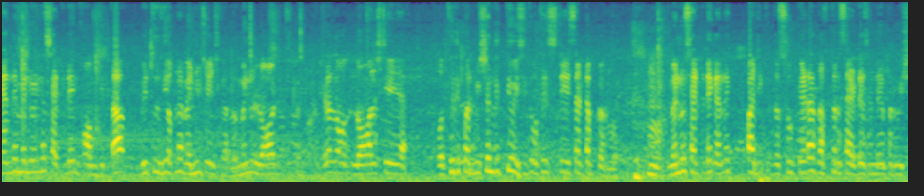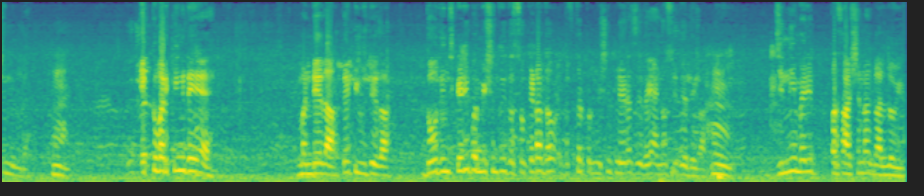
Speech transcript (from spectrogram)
ਕਹਿੰਦੇ ਮੈਨੂੰ ਇਹਨਾਂ ਸੈਟਰਡੇ ਇਨਫੋਰਮ ਕੀਤਾ ਵੀ ਤੁਸੀਂ ਆਪਣਾ ਵੈਨਿਊ ਚੇਂਜ ਕਰ ਲਓ। ਮੈਨੂੰ ਲਾਰਡ ਜਿਹੜਾ ਲਾਲ ਸਟੇਜ ਹੈ ਉੱਥੇ ਦੀ ਪਰਮਿਸ਼ਨ ਦਿੱਤੀ ਹੋਈ ਸੀ ਤੇ ਉੱਥੇ ਸਟੇਜ ਸੈਟਅਪ ਕਰ ਲਓ। ਮੈਨੂੰ ਸੈਟਰਡੇ ਕਹਿੰਦੇ ਭਾਜੀ ਦੱਸੋ ਕਿਹੜਾ ਦਫ਼ਤਰ ਸੈਟਰਡੇ ਸੰਡੇ ਪਰਮਿਸ਼ਨ ਦਿੰਦਾ ਇੱਕ ਵਰਕਿੰਗ ਡੇ ਹੈ ਮੰਡੇ ਦਾ ਤੇ ਟਿਊਜ਼ਡੇ ਦਾ। ਦੋ ਦਿਨ ਚ ਕਿਹੜੀ ਪਰਮਿਸ਼ਨ ਤੁਸੀਂ ਦੱਸੋ? ਕਿਹੜਾ ਦਫ਼ਤਰ ਪਰਮਿਸ਼ਨ ਕਲੀਅਰੈਂਸ ਦੇ ਦੇਗਾ? ਐਨਓਸੀ ਦੇ ਦੇਗਾ? ਜਿੰਨੀ ਮੇਰੀ ਪ੍ਰਸ਼ਾਸਨ ਨਾਲ ਗੱਲ ਹੋਈ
